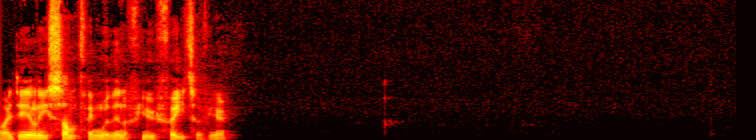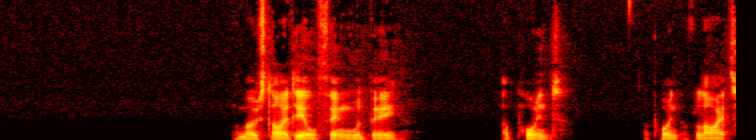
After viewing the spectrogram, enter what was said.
Ideally, something within a few feet of you. The most ideal thing would be a point, a point of light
